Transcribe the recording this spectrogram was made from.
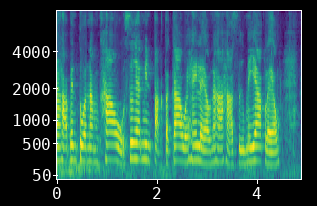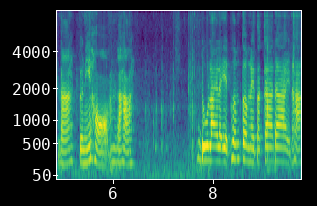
นะคะ เป็นตัวนำเข้า ซึ่งแอดมินปักตะกร้าไว้ให้แล้วนะคะ หาซื้อไม่ยากแล้วนะ ตัวนี้หอมนะคะ ดูรายละเอียดเพิ่มเติมในตะกร้าได้นะคะ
